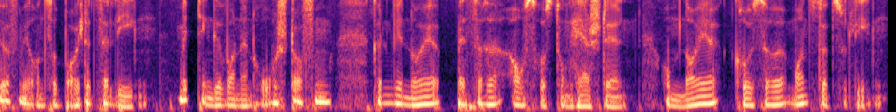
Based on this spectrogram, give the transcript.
dürfen wir unsere Beute zerlegen. Mit den gewonnenen Rohstoffen können wir neue, bessere Ausrüstung herstellen, um neue, größere Monster zu legen.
